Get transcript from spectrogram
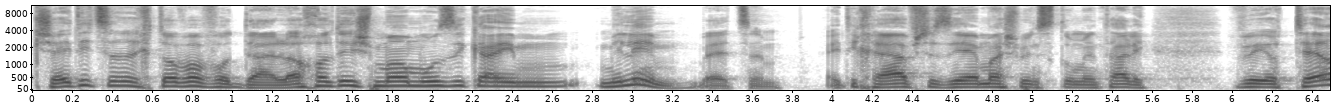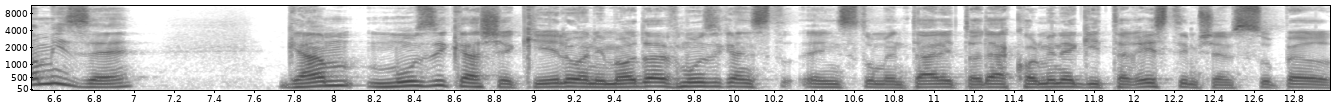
כשהייתי צריך לכתוב עבודה, לא יכולתי לשמוע מוזיקה עם מילים בעצם. הייתי חייב שזה יהיה משהו אינסטרומנטלי. ויותר מזה, גם מוזיקה שכאילו, אני מאוד אוהב מוזיקה אינסט- אינסטרומנטלית, אתה יודע, כל מיני גיטריסטים שהם סופר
